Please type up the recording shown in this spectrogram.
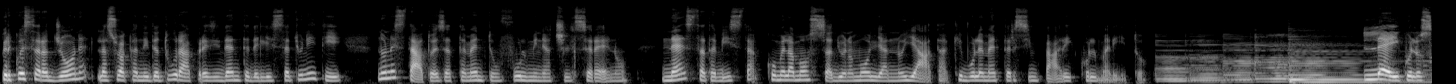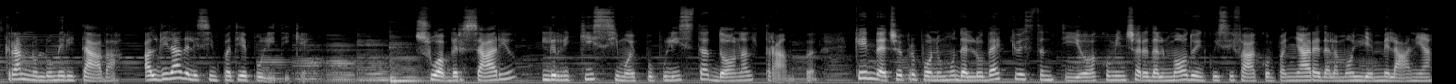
Per questa ragione la sua candidatura a presidente degli Stati Uniti non è stato esattamente un fulmine a ciel sereno, né è stata vista come la mossa di una moglie annoiata che vuole mettersi in pari col marito. Lei quello scranno lo meritava, al di là delle simpatie politiche. Suo avversario, il ricchissimo e populista Donald Trump, che invece propone un modello vecchio e stantio, a cominciare dal modo in cui si fa accompagnare dalla moglie Melania,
